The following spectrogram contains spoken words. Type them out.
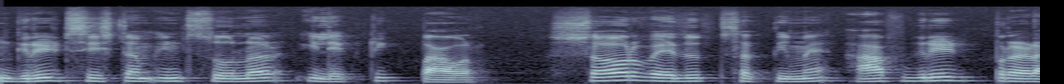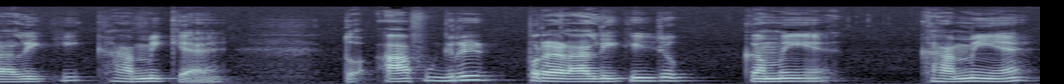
grid system in solar electric power सौर वैद्युत शक्ति में ऑफ़ ग्रिड प्रणाली की खामी क्या है? तो ऑफ़ ग्रिड प्रणाली की जो कमी है, खामी है,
